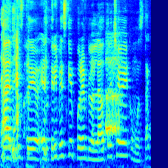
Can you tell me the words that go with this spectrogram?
Ah, entonces te digo, el trip es que, por ejemplo, la otra cheve, como está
